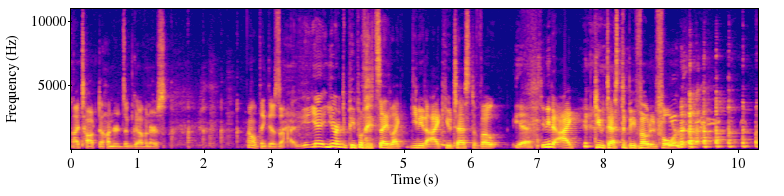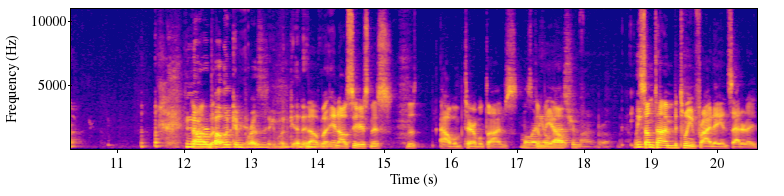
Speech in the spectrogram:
I talked to hundreds of governors. I don't think there's a. Yeah, you're the people that say like you need an IQ test to vote. Yeah. You need an IQ test to be voted for. No Uh, but- Republican president would get in. No, but in all seriousness, the album "Terrible Times" is gonna millennial be out mastermind, bro. We, sometime between Friday and Saturday.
